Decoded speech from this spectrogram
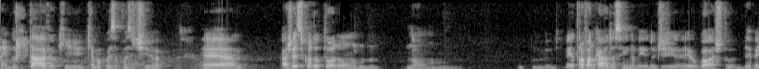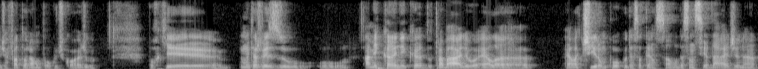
é indubitável que, que é uma coisa positiva. É, às vezes quando eu tô num, num meio travancado assim no meio do dia. Eu gosto de repente de fatorar um pouco de código, porque muitas vezes o, o, a mecânica do trabalho ela ela tira um pouco dessa tensão, dessa ansiedade, né?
